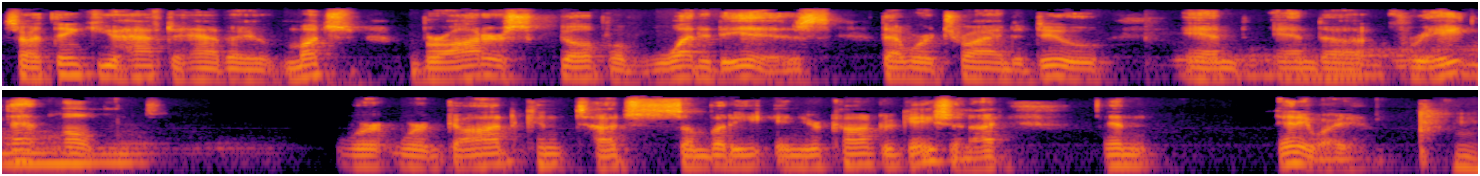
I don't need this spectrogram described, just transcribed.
So I think you have to have a much broader scope of what it is that we're trying to do, and and uh, create that moment where where God can touch somebody in your congregation. I and anyway, hmm.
